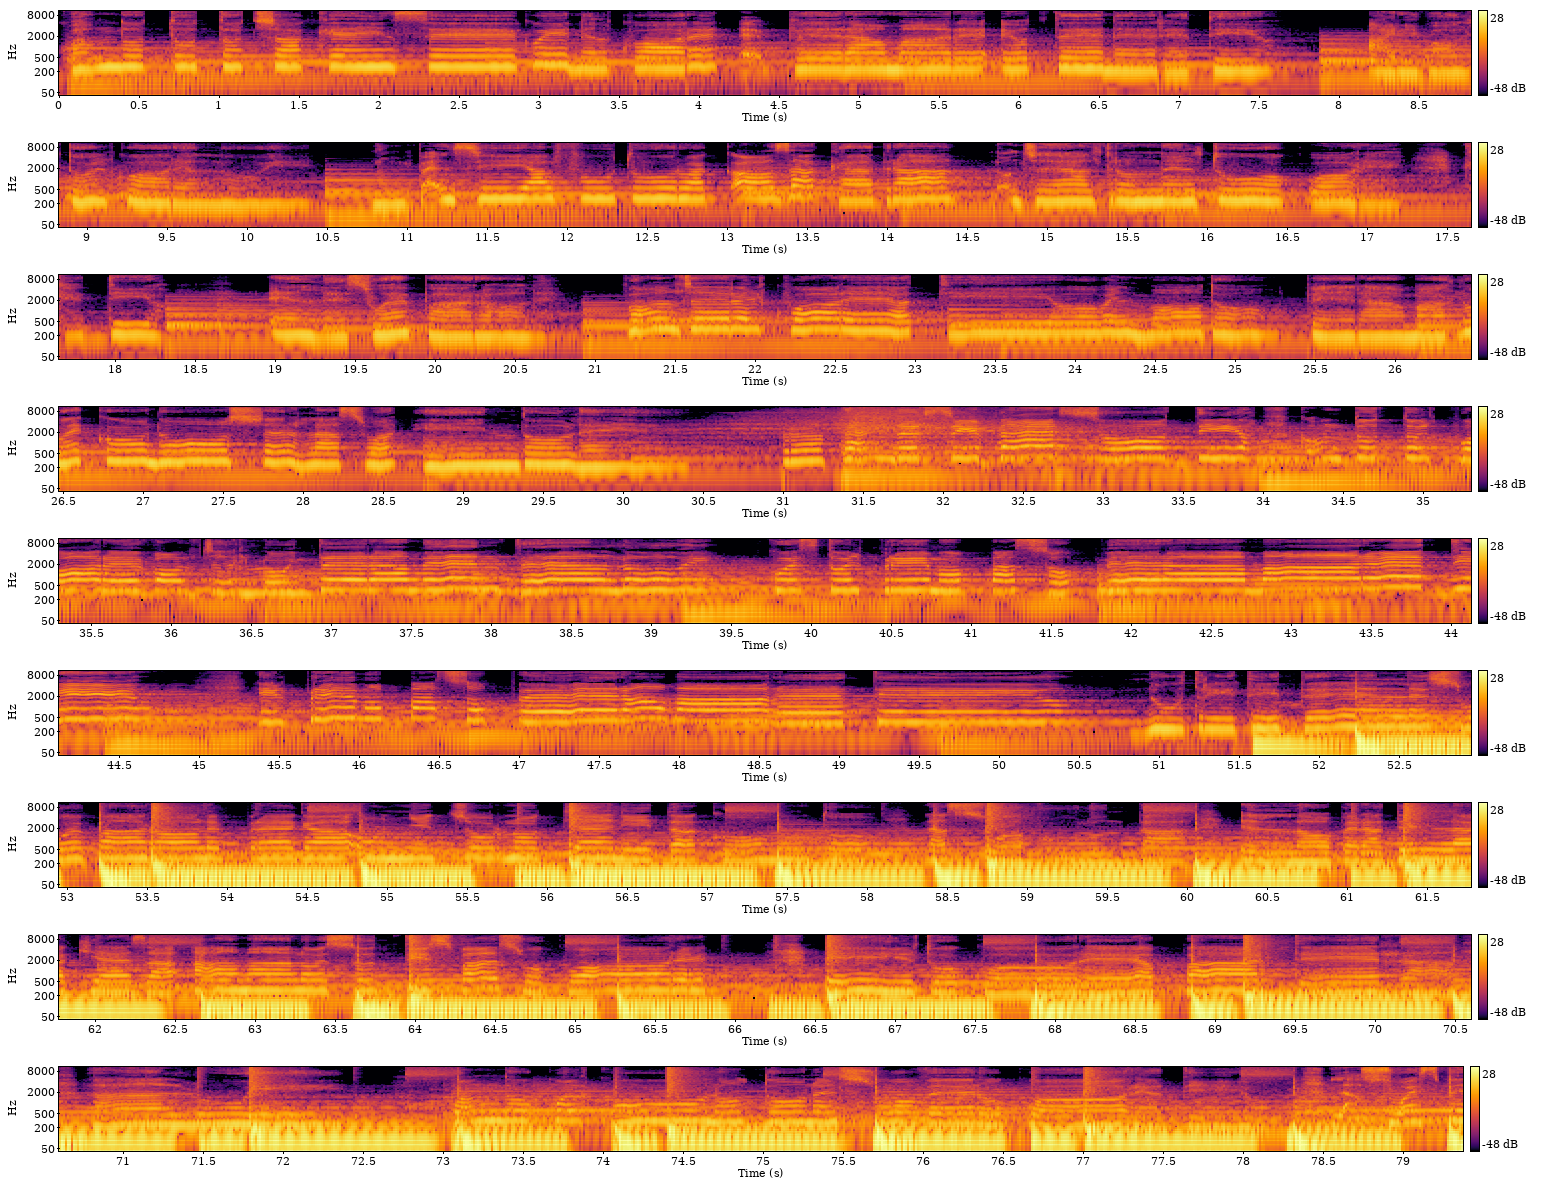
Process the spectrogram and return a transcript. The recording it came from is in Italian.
Quando tutto ciò che insegui nel cuore è per amare e ottenere Dio, hai rivolto il cuore a Lui. Non pensi al futuro, a cosa accadrà, non c'è altro nel tuo cuore che Dio e le sue parole. Volgere il cuore a Dio è il modo per amarlo e conoscere la sua indole. Protendersi verso Dio con tutto il cuore, volgerlo interamente a Lui. Questo è il primo passo per amare Dio, il primo passo per amare Dio. Nutriti delle tuo cuore apparterrà a lui. Quando qualcuno dona il suo vero cuore a Dio, la sua esperienza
